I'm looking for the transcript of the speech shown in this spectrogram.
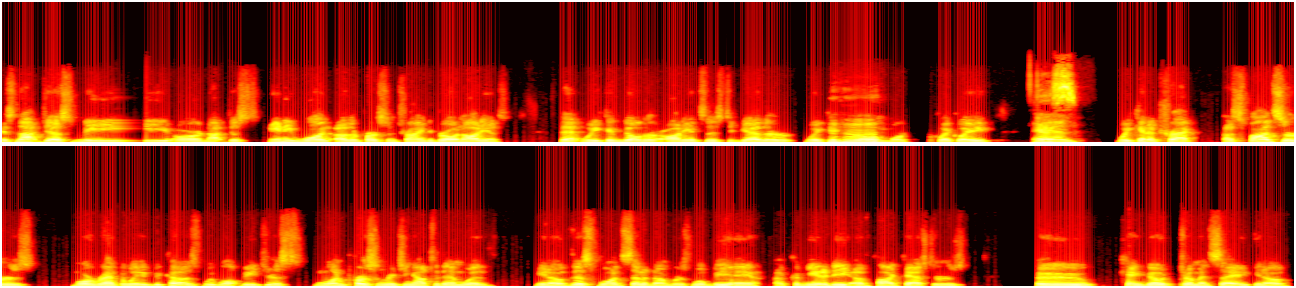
it's not just me or not just any one other person trying to grow an audience, that we can build our audiences together, we can mm-hmm. grow them more quickly, yes. and we can attract uh, sponsors more readily because we won't be just one person reaching out to them with, you know, this one set of numbers. will be a, a community of podcasters who can go to them and say, you know,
